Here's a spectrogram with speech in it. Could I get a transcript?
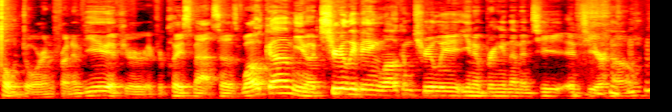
whole door in front of you. If your if your placemat says welcome, you know, truly being welcome, truly you know bringing them into into your home.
